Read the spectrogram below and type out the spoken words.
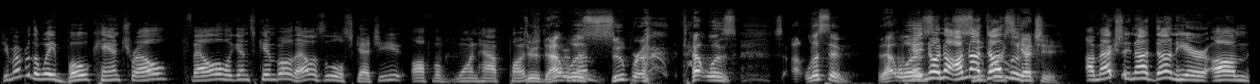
you remember the way Bo Cantrell fell against Kimbo? That was a little sketchy off of one half punch. Dude, that was super. that was. Uh, listen, that okay, was no, no. I'm not done. Luke. I'm actually not done here. Um,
